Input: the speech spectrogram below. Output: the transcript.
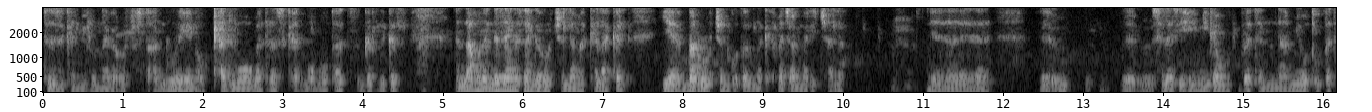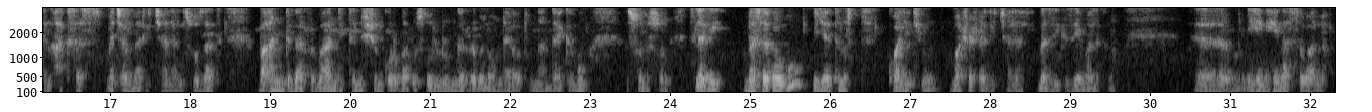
ትዝ ከሚሉ ነገሮች ውስጥ አንዱ ይሄ ነው። ቀድሞ መድረስ፣ ቀድሞ መውጣት፣ ግርግር እና አሁን እንደዚህ አይነት ነገሮችን ለመከላከል የበሮችን ቁጥር መጨመር ይቻላል። ስለዚህ ይሄ የሚገቡበትን እና የሚወጡበትን access መጨመር ይቻላል። so that በአንድ በር በአንዲት ትንሽ ሽንቁር በር ውስጥ ሁሉም ግር ብለው እንዳይወጡና እንዳይገቡ እሱን እሱን ስለዚህ በሰበቡ የትምህርት quality ውን ማሻሻል ይቻላል በዚህ ጊዜ ማለት ነው። ይሄን ይሄን አስባለሁ።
